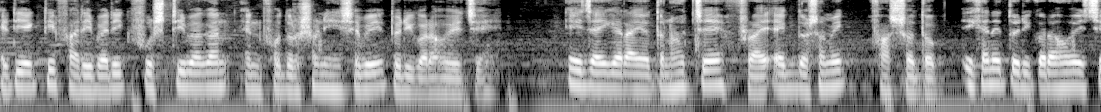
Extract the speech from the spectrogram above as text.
এটি একটি পারিবারিক পুষ্টি বাগান এন্ড প্রদর্শনী হিসেবে তৈরি করা হয়েছে। এই জায়গার আয়তন হচ্ছে প্রায় এক দশমিক পাঁচ শতক। এখানে তৈরি করা হয়েছে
